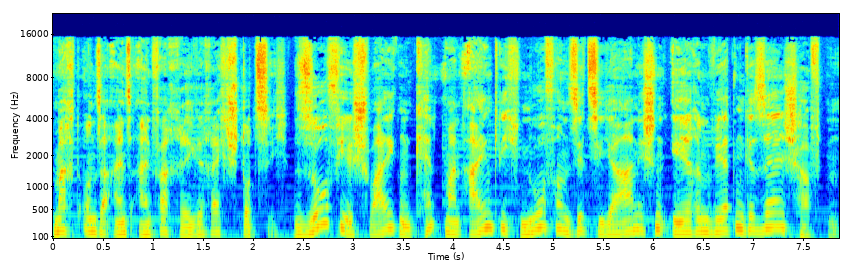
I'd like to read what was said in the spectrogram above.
macht unser Eins einfach regelrecht stutzig. So viel Schweigen kennt man eigentlich nur von sizilianischen ehrenwerten Gesellschaften.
